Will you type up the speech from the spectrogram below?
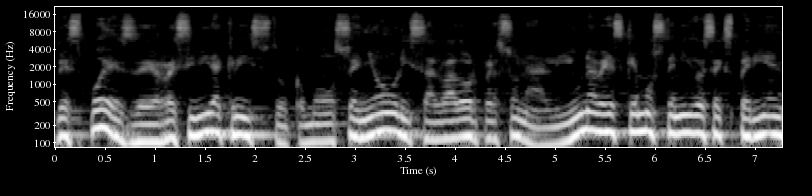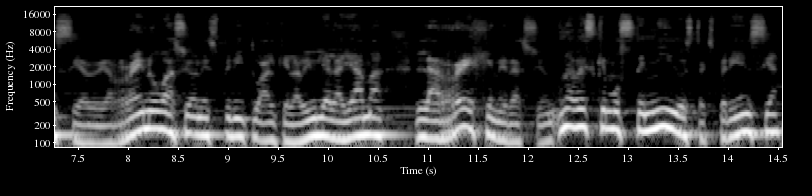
Después de recibir a Cristo como Señor y Salvador personal y una vez que hemos tenido esa experiencia de renovación espiritual que la Biblia la llama la regeneración, una vez que hemos tenido esta experiencia,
